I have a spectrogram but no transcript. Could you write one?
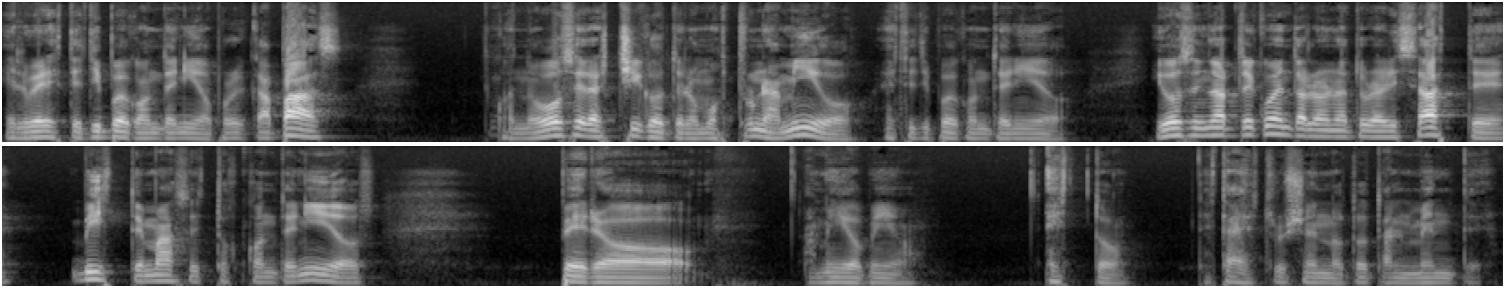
el ver este tipo de contenido. Porque capaz, cuando vos eras chico te lo mostró un amigo, este tipo de contenido. Y vos sin darte cuenta lo naturalizaste, viste más estos contenidos. Pero, amigo mío, esto te está destruyendo totalmente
